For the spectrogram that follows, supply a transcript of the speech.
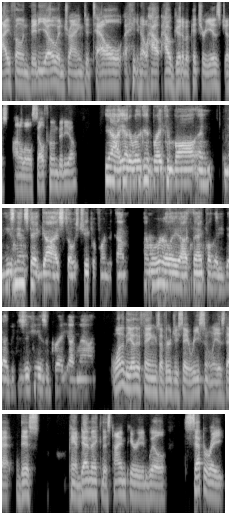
iPhone video and trying to tell, you know, how how good of a pitcher he is just on a little cell phone video? Yeah, he had a really good breaking ball, and I mean, he's an in-state guy, so it was cheaper for him to come. I'm really uh, thankful that he did because he is a great young man. One of the other things I've heard you say recently is that this pandemic, this time period will separate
